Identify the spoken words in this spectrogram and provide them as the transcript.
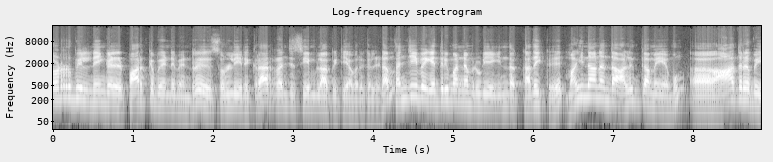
தொடர்பில் நீங்கள் பார்க்க வேண்டும் என்று சொல்லியிருக்கிறார் ரஞ்சித் சியம்லா பிட்டி அவர்களிடம். சஞ்சீவ எதிரிமன் அவருடைய இந்த கதைக்கு மகிதானந்த அழுத்கமயவும் ஆதரவு ஆதரவை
